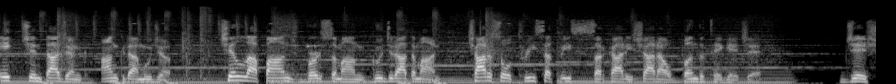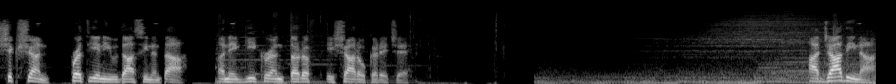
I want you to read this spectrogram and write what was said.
એક ચિંતાજનક આંકડા મુજબ, છેલ્લા પાંચ વર્ષમાં ગુજરાતમાં ચારસો ત્રીસત્રીસ સરકારી શાળાઓ બંધ થઈ ગઈ છે, જે શિક્ષણ પ્રત્યેની ઉદાસીનતા અને ગીકરણ તરફ ઇશારો કરે છે. આઝાદીના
